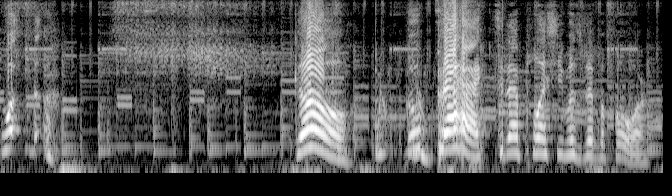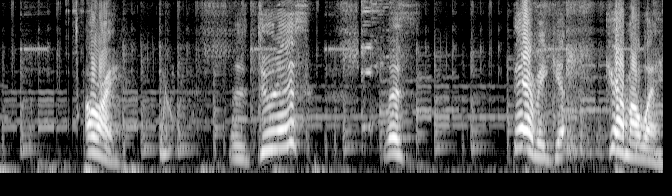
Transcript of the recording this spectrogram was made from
What? Go! Go back to that place you was with before. Alright. Let's do this. Let's... There we go. Get out my way.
